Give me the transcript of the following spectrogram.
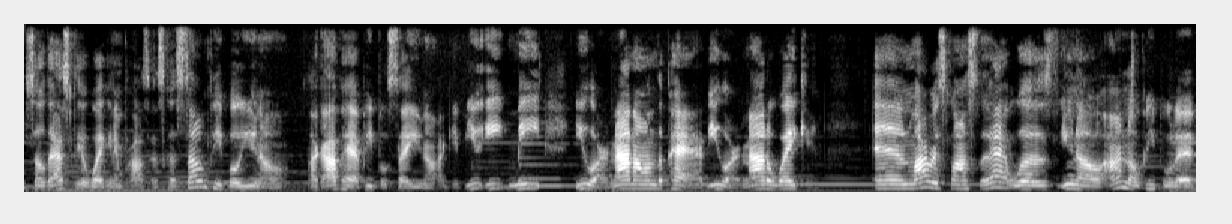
So that's the awakening process. Because some people, you know, like I've had people say, you know, like if you eat meat, you are not on the path, you are not awakened. And my response to that was, you know, I know people that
